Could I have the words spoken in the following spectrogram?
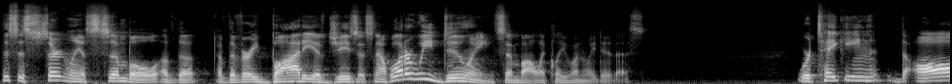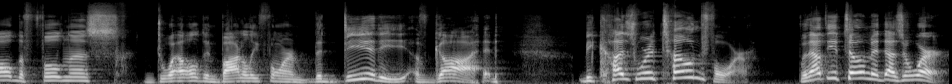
this is certainly a symbol of the of the very body of Jesus. Now, what are we doing symbolically when we do this? We're taking the, all the fullness dwelled in bodily form, the deity of God, because we're atoned for. Without the atonement, doesn't work.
